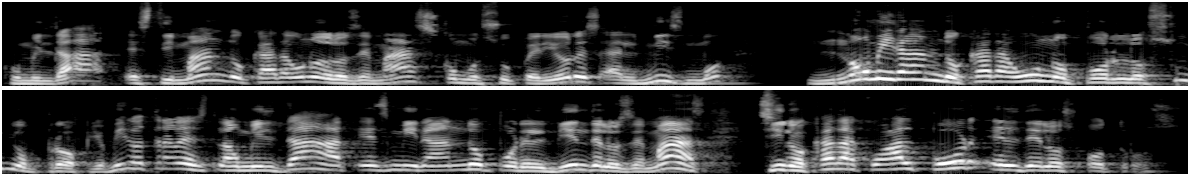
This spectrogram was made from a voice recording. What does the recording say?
Humildad, estimando cada uno de los demás como superiores al mismo, no mirando cada uno por lo suyo propio. Mira otra vez, la humildad es mirando por el bien de los demás, sino cada cual por el de los otros.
